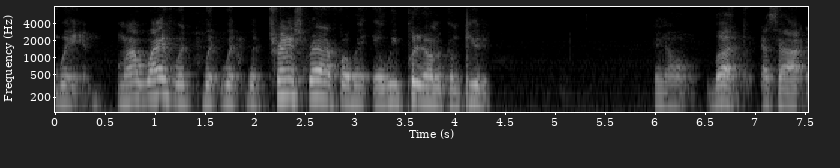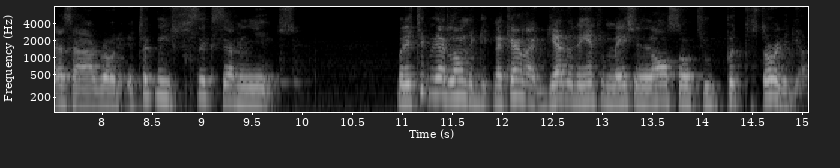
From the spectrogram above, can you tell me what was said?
would my wife would would, would, would transcribe for me and we put it on the computer. You know, but that's how that's how I wrote it. It took me six, seven years. But it took me that long to, get, to kind of like gather the information and also to put the story together.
